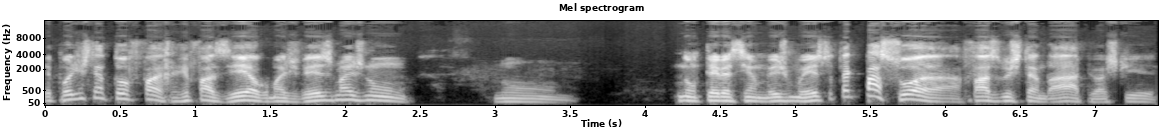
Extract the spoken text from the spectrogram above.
Depois a gente tentou refazer algumas vezes, mas não, não, não teve, assim, o mesmo êxito, até que passou a fase do stand-up, eu acho que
